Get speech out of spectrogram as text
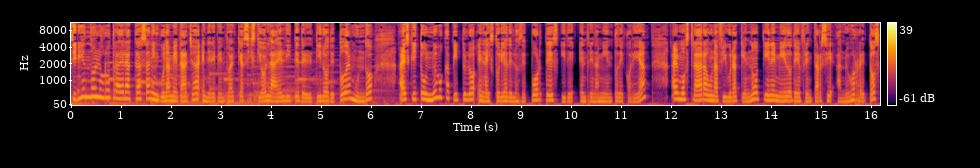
Si bien no logró traer a casa ninguna medalla en el evento al que asistió la élite del tiro de todo el mundo, ha escrito un nuevo capítulo en la historia de los deportes y de entrenamiento de Corea, al mostrar a una figura que no tiene miedo de enfrentarse a nuevos retos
